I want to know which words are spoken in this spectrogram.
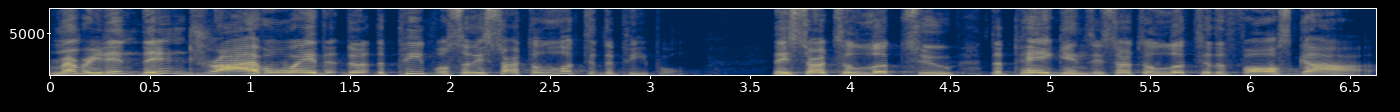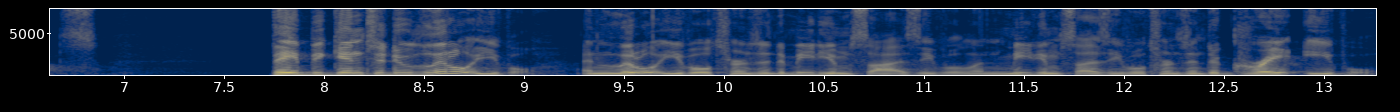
Remember, he didn't, they didn't drive away the, the, the people, so they start to look to the people. They start to look to the pagans. They start to look to the false gods. They begin to do little evil, and little evil turns into medium sized evil, and medium sized evil turns into great evil.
